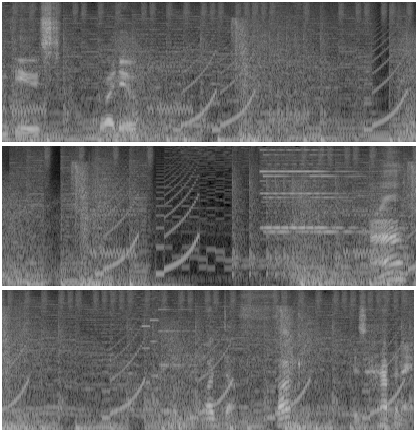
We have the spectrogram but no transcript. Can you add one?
Confused. What do I do? Huh? What the fuck is happening?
